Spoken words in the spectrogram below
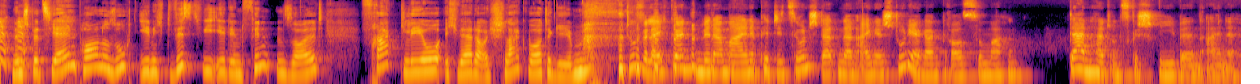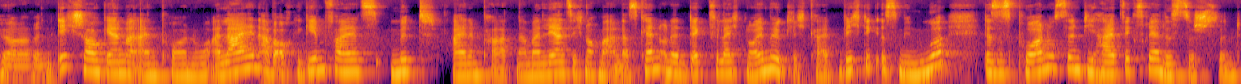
einen speziellen Porno sucht, ihr nicht wisst, wie ihr den finden sollt. Fragt Leo, ich werde euch Schlagworte geben. Du, vielleicht könnten wir da mal eine Petition starten, einen eigenen Studiengang draus zu machen. Dann hat uns geschrieben eine Hörerin, ich schaue gern mal einen Porno, allein, aber auch gegebenenfalls mit einem Partner. Man lernt sich nochmal anders kennen und entdeckt vielleicht neue Möglichkeiten. Wichtig ist mir nur, dass es Pornos sind, die halbwegs realistisch sind.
